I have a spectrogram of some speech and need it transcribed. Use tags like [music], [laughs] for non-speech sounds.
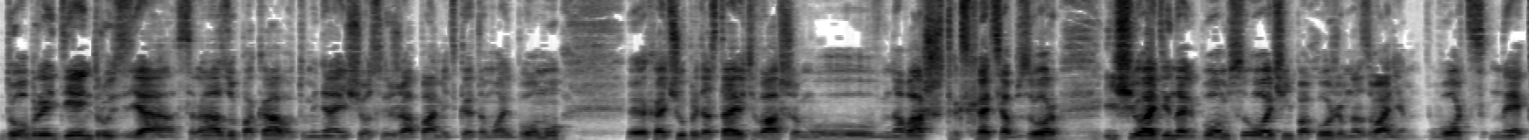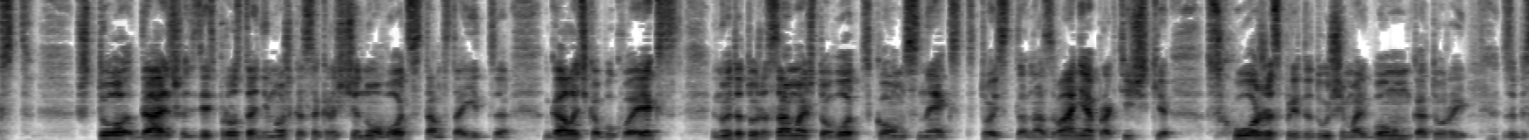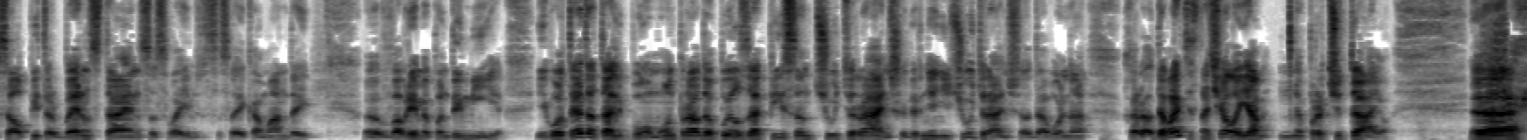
Добрый день, друзья! Сразу, пока вот у меня еще свежа память к этому альбому, э, хочу предоставить вашему, на ваш, [laughs] так сказать, обзор еще один альбом с очень похожим названием. What's Next? Что дальше? Здесь просто немножко сокращено. What's, там стоит э, галочка, буква X, но это то же самое, что what comes next. То есть название практически схоже с предыдущим альбомом, который записал Питер Бернстайн со, своим, со своей командой э, во время пандемии. И вот этот альбом, он, правда, был записан чуть раньше, вернее, не чуть раньше, а довольно... Давайте сначала я прочитаю. Э,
